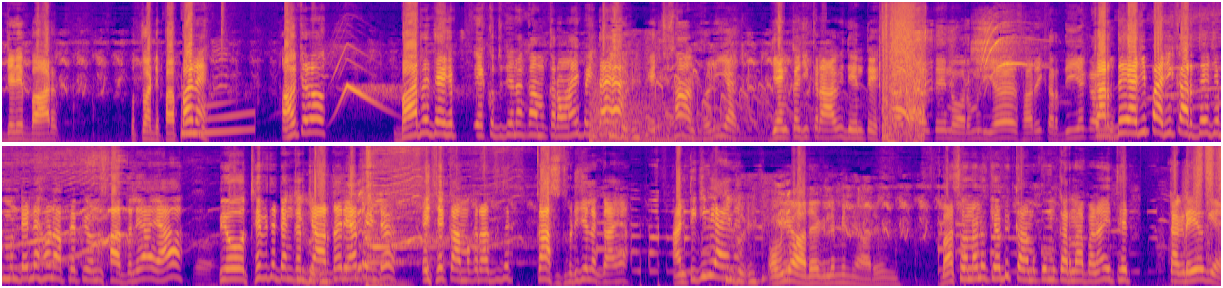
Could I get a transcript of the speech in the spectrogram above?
ਜਿਹੜੇ ਬਾਹਰ ਉਹ ਤੁਹਾਡੇ ਪਾਪਾ ਨੇ? ਆਹੋ ਚਲੋ। ਬਾਹਰਲੇ ਦੇਸ਼ ਇੱਕ ਦੂਜੇ ਨਾਲ ਕੰਮ ਕਰਾਉਣਾ ਹੀ ਪੈਂਦਾ ਆ। ਇਹ ਚ ਸਾਨ ਥੋੜੀ ਆ। ਜੇ ਅੰਕਲ ਜੀ ਕਰਾ ਵੀ ਦੇਣ ਤੇ। ਅੱਜ ਤੇ ਨਾਰਮਲ ਹੀ ਆ ਸਾਰੇ ਕਰਦੀ ਆ ਕੰਮ। ਕਰਦੇ ਆ ਜੀ ਭਾਜੀ ਕਰਦੇ। ਜੇ ਮੁੰਡੇ ਨੇ ਹੁਣ ਆਪਣੇ ਪਿਓ ਨੂੰ ਸੱਦ ਲਿਆ ਆ ਪਿਓ ਉੱਥੇ ਵੀ ਤੇ ਡੰਗਰ ਚਾਰਦਾ ਰਿਹਾ ਪਿੰਡ। ਇੱਥੇ ਕੰਮ ਕਰਾ ਦੂ ਤੇ ਘਸ ਥੋੜੀ ਜਿਹੀ ਲੱਗਾ ਆ। ਆਂਟੀ ਜੀ ਵੀ ਆਏ ਨੇ? ਉਹ ਵੀ ਆ ਰਹੇ ਅਗਲੇ ਮਹੀਨੇ ਆ ਰਹੇ ਉਹ ਵੀ। ਬਸ ਉਹਨਾਂ ਨੂੰ ਕਿਹਾ ਵੀ ਕੰਮ ਕੁਮ ਕਰਨਾ ਪੈਣਾ ਇੱਥੇ ਤਗੜੇ ਹੋ ਗਿਆ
